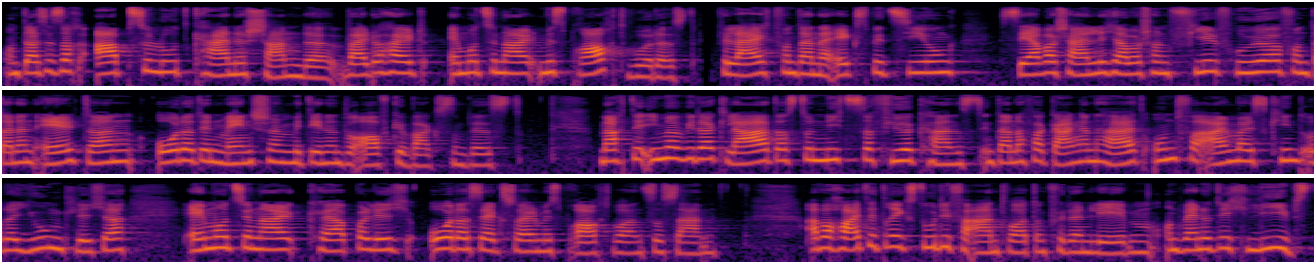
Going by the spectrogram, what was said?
Und das ist auch absolut keine Schande, weil du halt emotional missbraucht wurdest. Vielleicht von deiner Ex-Beziehung, sehr wahrscheinlich aber schon viel früher von deinen Eltern oder den Menschen, mit denen du aufgewachsen bist. Mach dir immer wieder klar, dass du nichts dafür kannst, in deiner Vergangenheit und vor allem als Kind oder Jugendlicher emotional, körperlich oder sexuell missbraucht worden zu sein. Aber heute trägst du die Verantwortung für dein Leben und wenn du dich liebst,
